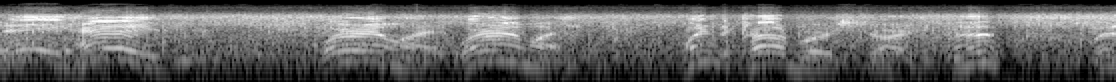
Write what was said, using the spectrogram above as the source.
Hey, hey! Where am I? Where am I? When did the cloudburst start? Huh? When...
